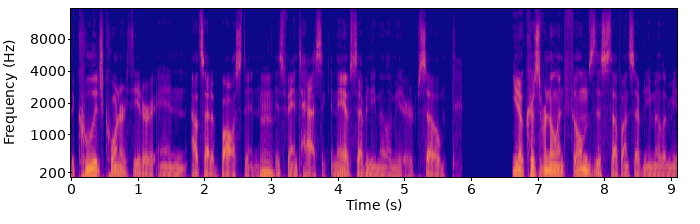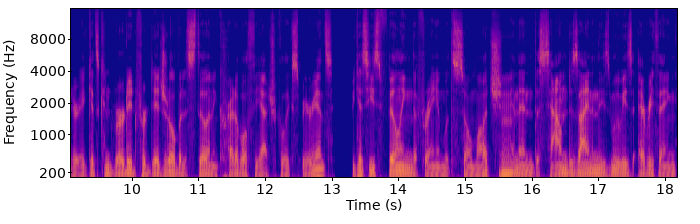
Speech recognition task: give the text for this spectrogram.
The coolidge corner theater in outside of boston Mm. is fantastic and they have 70 millimeter. So you know christopher nolan films this stuff on 70 millimeter it gets converted for digital but it's still an incredible theatrical experience because he's filling the frame with so much Mm. and then the sound design in these movies everything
